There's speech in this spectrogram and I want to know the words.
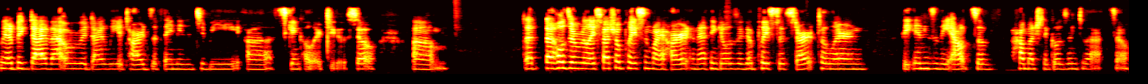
we had a big dye vat where we would dye leotards if they needed to be uh, skin color too. So um, that that holds a really special place in my heart and i think it was a good place to start to learn the ins and the outs of how much that goes into that so.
